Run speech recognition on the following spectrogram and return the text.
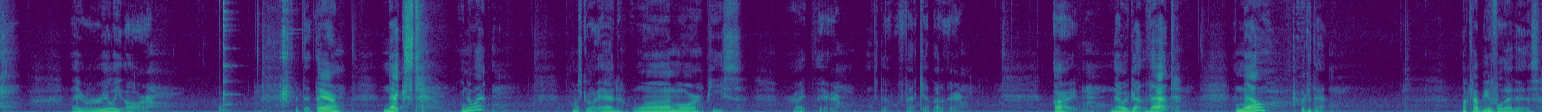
They really are. Put that there. Next, you know what? I'm just going to add one more piece right there. Get that fat cap out of there. All right, now we've got that. And now, look at that. Look how beautiful that is.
